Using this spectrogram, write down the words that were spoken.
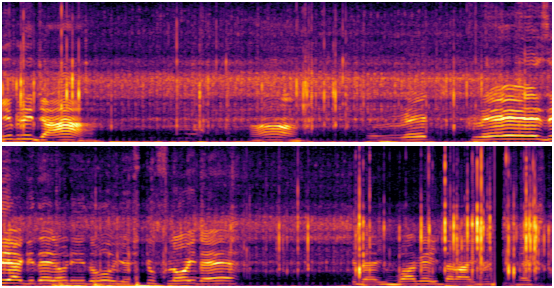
ಈ ಬ್ರಿಡ್ಜಾ? ಹಾಂ. ಕ್ರೇಜಿ ಆಗಿದೆ ನೋಡಿ ಇದು, ಎಷ್ಟು ಫ್ಲೋ ಇದೆ. ಇದೆ, ಇವಾಗ ಈ ಥರ ಇನ್ನು ನೆಕ್ಸ್ಟ್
